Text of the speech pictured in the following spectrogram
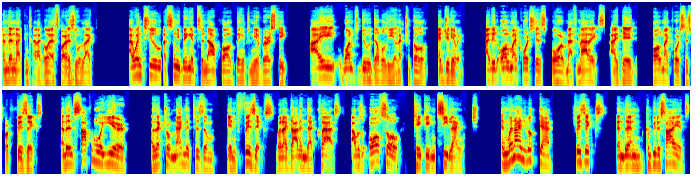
and then I can kind of go as far as you would like. I went to a SUNY Binghamton, now called Binghamton University. I wanted to do double E electrical engineering. I did all my courses for mathematics. I did all my courses for physics. And then sophomore year, electromagnetism in physics, when I got in that class, I was also taking C language. And when I looked at physics and then computer science,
